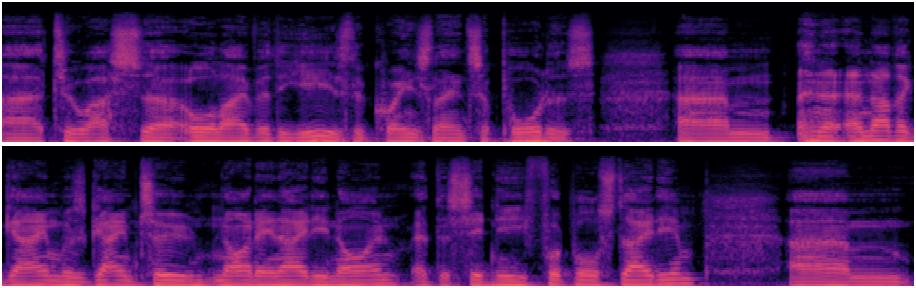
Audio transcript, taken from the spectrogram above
Uh, to us uh, all over the years, the Queensland supporters. Um, another game was Game 2, 1989, at the Sydney Football Stadium. Um,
